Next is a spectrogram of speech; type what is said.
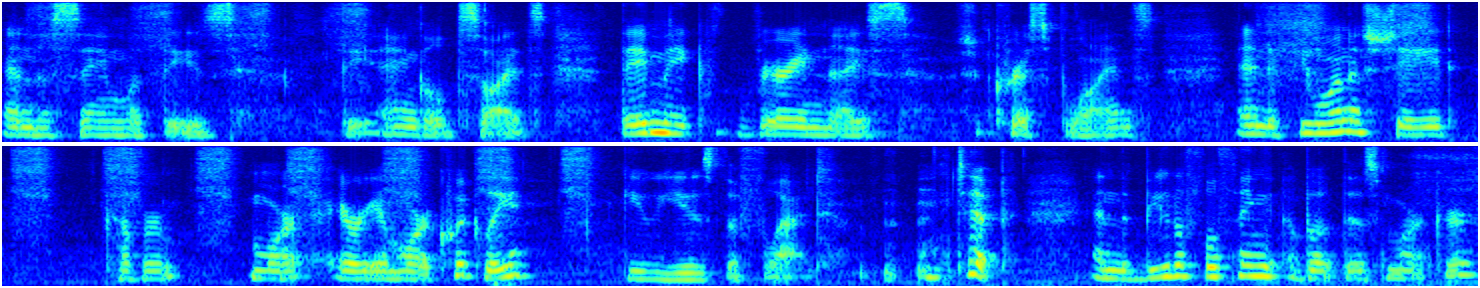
And the same with these, the angled sides. They make very nice crisp lines. And if you want to shade cover more area more quickly, you use the flat tip. And the beautiful thing about this marker,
